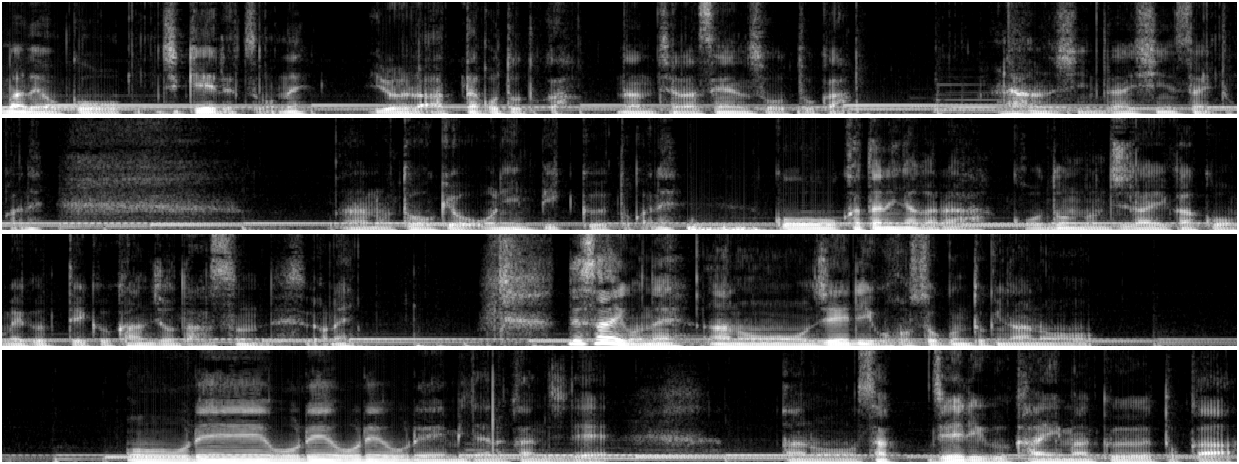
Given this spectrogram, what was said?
までをこう時系列をねいろいろあったこととかなんちゃら戦争とか阪神大震災とかねあの東京オリンピックとかねこう語りながらこうどんどん時代がこう巡っていく感じを出すんですよね。で最後ねあの J リーグ発足の時のあの「俺俺俺俺」みたいな感じであの J リーグ開幕とか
